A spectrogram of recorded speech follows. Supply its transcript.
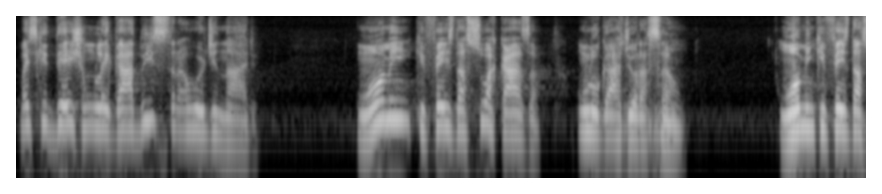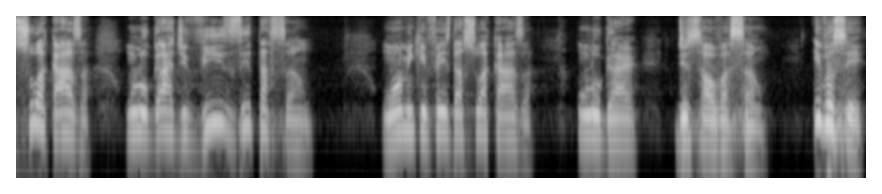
mas que deixa um legado extraordinário. Um homem que fez da sua casa um lugar de oração. Um homem que fez da sua casa um lugar de visitação. Um homem que fez da sua casa um lugar de salvação. E você?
